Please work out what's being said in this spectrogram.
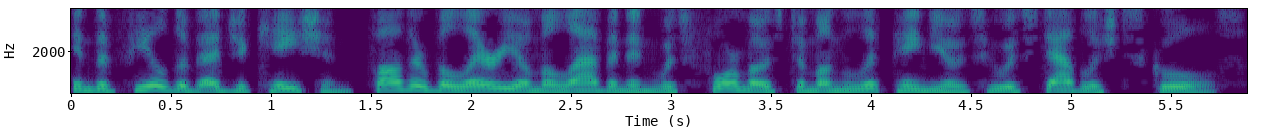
In the field of education, Father Valerio Malabanan was foremost among Lipaños who established schools.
